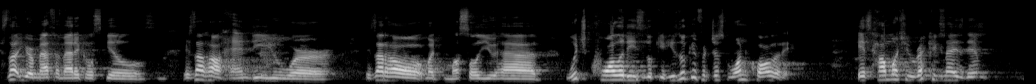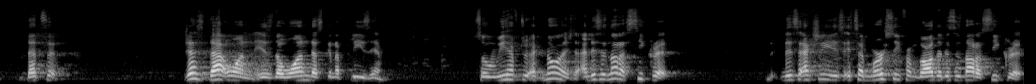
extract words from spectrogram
It's not your mathematical skills. It's not how handy you were. It's not how much muscle you had. Which quality is looking? He's looking for just one quality. It's how much you recognized him. That's it. Just that one is the one that's going to please him. So we have to acknowledge that. And this is not a secret. This actually is, it's a mercy from God that this is not a secret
